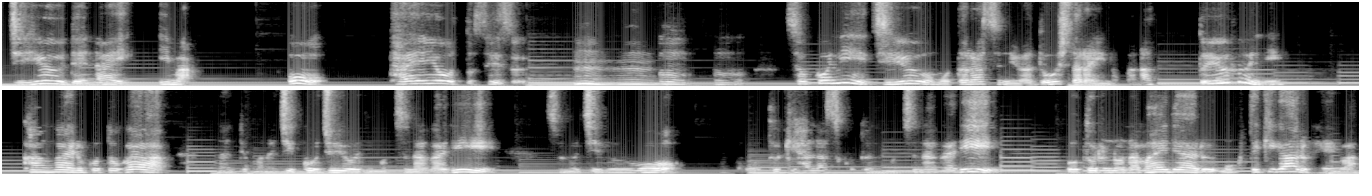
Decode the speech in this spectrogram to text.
自由でない今を耐えようとせず、うんうん。うんうん、そこに自由をもたらすにはどうしたらいいのかな？というふうに考えることが何て言うかな自己需要にもつながりその自分をこう解き放つことにもつながりボトルの名前である目的がある平和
